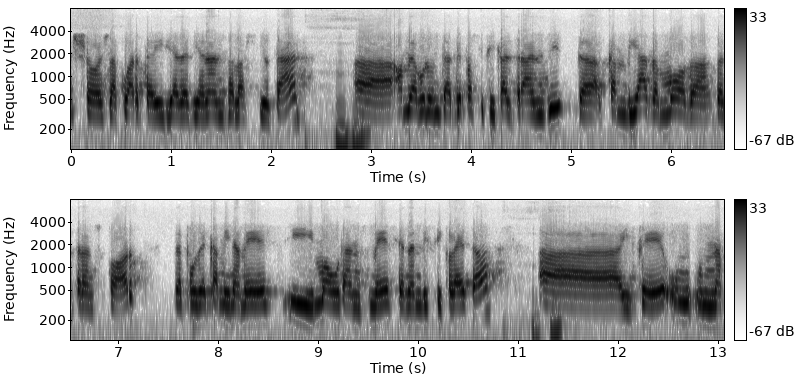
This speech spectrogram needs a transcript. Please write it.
això és la quarta illa de vianants de la ciutat, uh -huh. eh, amb la voluntat de pacificar el trànsit, de canviar de mode de transport, de poder caminar més i moure'ns més i anar en bicicleta, eh, i fer un, una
